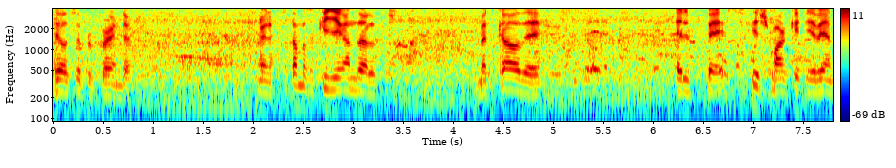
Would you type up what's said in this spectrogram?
They're also preparing there. Bueno, estamos aquí llegando al mercado de El Pez, Fish Market, vean.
